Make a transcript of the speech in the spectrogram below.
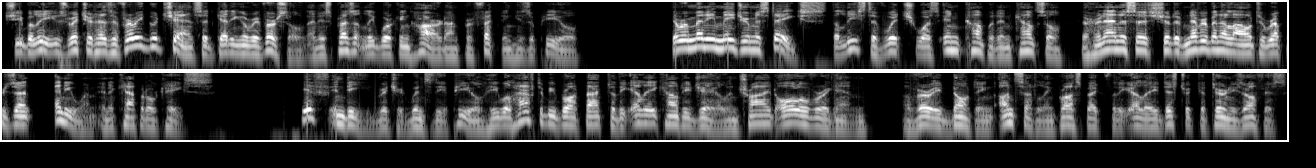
She believes Richard has a very good chance at getting a reversal and is presently working hard on perfecting his appeal. There were many major mistakes, the least of which was incompetent counsel. The Hernandezes should have never been allowed to represent anyone in a capital case. If, indeed, Richard wins the appeal, he will have to be brought back to the L.A. County Jail and tried all over again, a very daunting, unsettling prospect for the L.A. District Attorney's Office.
